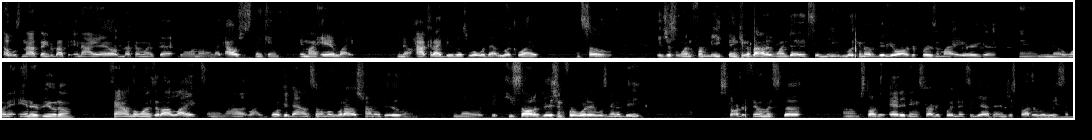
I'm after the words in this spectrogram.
I was not thinking about the NIL, nothing like that going on. Like I was just thinking in my head, like, you know, how could I do this? What would that look like? And so it just went from me thinking about it one day to me looking up videographers in my area and, you know, went and interviewed them, found the ones that I liked and I like broke it down to him of what I was trying to do. And, you know, he saw the vision for what it was going to be, started filming stuff um, started editing, started putting it together, and just started releasing.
